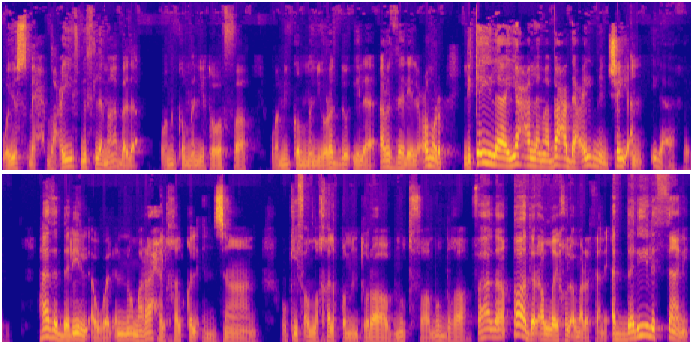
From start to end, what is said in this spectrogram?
ويصبح ضعيف مثل ما بدأ. ومنكم من يتوفى ومنكم من يرد إلى أرذل العمر لكي لا يعلم بعد علم شيئا إلى آخره. هذا الدليل الأول أنه مراحل خلق الإنسان وكيف الله خلقه من تراب نطفة مضغة فهذا قادر الله يخلقه مرة ثانية. الدليل الثاني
